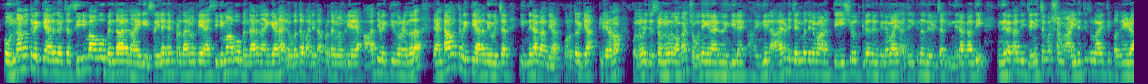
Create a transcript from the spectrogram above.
ഇപ്പൊ ഒന്നാമത്തെ വ്യക്തി ആരെന്ന് വെച്ചാൽ സിരിമാവോ ബന്ദാര നായിക ശ്രീലങ്കൻ പ്രധാനമന്ത്രിയായ സിരിമാവോ ബന്ദാര നായികയാണ് ലോകത്തെ വനിതാ പ്രധാനമന്ത്രിയായ ആദ്യ വ്യക്തി എന്ന് പറയുന്നത്. രണ്ടാമത്തെ വ്യക്തി ആരെന്ന് ചോദിച്ചാൽ ഇന്ദിരാഗാന്ധിയാണ്. പുറത്തു വയ്ക്കുക ക്ലിയർ ആണോ? ഒന്നുകൂടി ജസ്റ്റ് ഒന്നുകൂടി നോക്കാം. ചോദ്യം എങ്ങനെയായിരുന്നു ഇന്ത്യയിലെ ഇന്ത്യയിൽ ആരുടെ ജന്മദിനമാണ് ദേശീയോദ്ഗ്രഥ ദിനമായി ആചരിക്കുന്നതെന്ന് ചോദിച്ചാൽ ഇന്ദിരാഗാന്ധി. ഇന്ദിരാഗാന്ധി ജനിച്ച വർഷം ആയിരത്തി തൊള്ളായിരത്തി പതിനേഴ്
